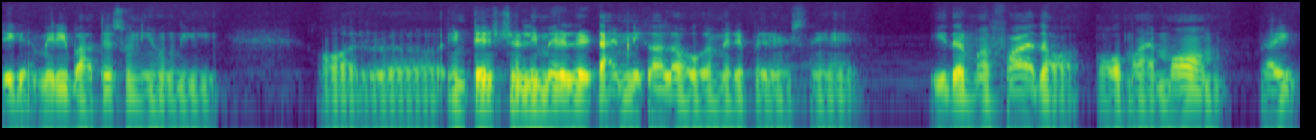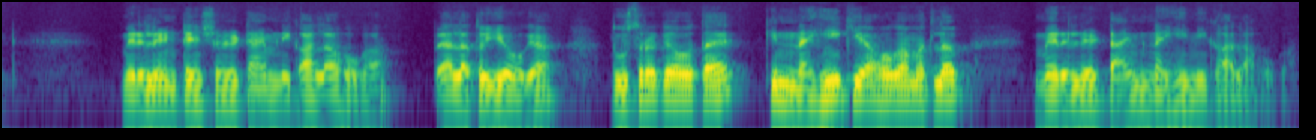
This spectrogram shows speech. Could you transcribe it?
ठीक है? मेरी बातें सुनी होंगी और इंटेंशनली uh, मेरे लिए टाइम निकाला होगा मेरे पेरेंट्स ने। इधर माई फादर और माई मॉम राइट मेरे लिए इंटेंशनली टाइम निकाला होगा। पहला तो ये हो गया दूसरा क्या होता है कि नहीं किया होगा मतलब मेरे लिए टाइम नहीं निकाला होगा।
